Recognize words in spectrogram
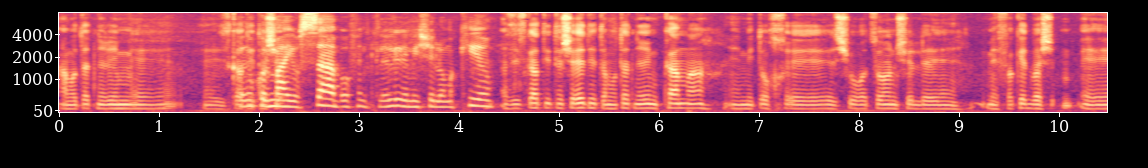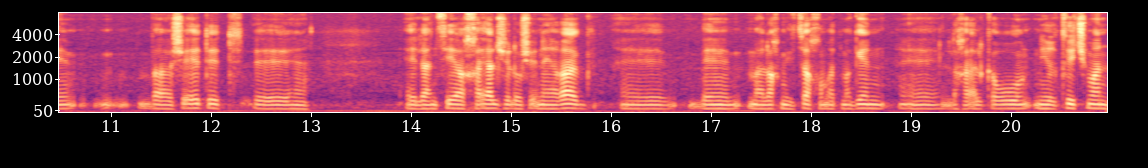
עמותת נירים הזכרתי קודם כל. מה היא עושה באופן כללי, למי שלא מכיר. אז הזכרתי את השייטת, עמותת נירים קמה אה, מתוך אה, איזשהו רצון של אה, מפקד בש... בשייטת להנציח חייל שלו שנהרג במהלך מבצע חומת מגן. לחייל קראו ניר קריצ'מן,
